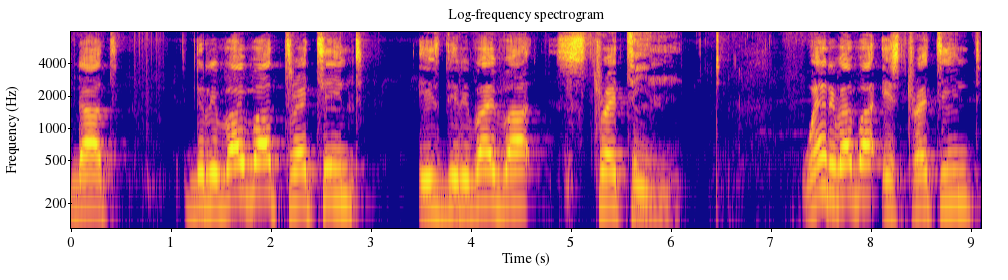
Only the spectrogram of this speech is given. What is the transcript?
that the revival threatened is the revival threatened. When revival is threatened,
